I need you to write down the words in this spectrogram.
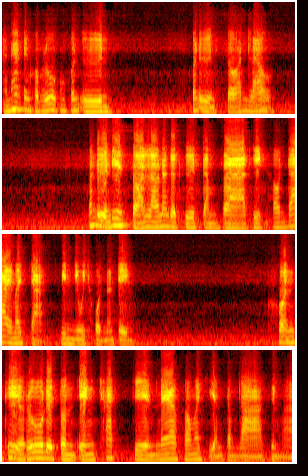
อันนั้นเป็นความรู้ของคนอื่น คนอื่นสอนเราคนอื่นที่สอนเรานั่นก็คือตำราที่เขาได้มาจากวินยูชนนั่นเอง คนที่รู้ด้วยตนเองชัดเจนแล้วเขามาเขียนตำราขึ้นมา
